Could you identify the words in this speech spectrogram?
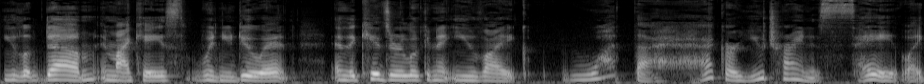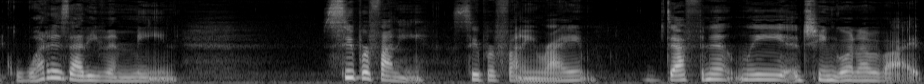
you look dumb in my case when you do it and the kids are looking at you like what the heck are you trying to say? Like what does that even mean? Super funny. Super funny right? Definitely a chingona vibe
